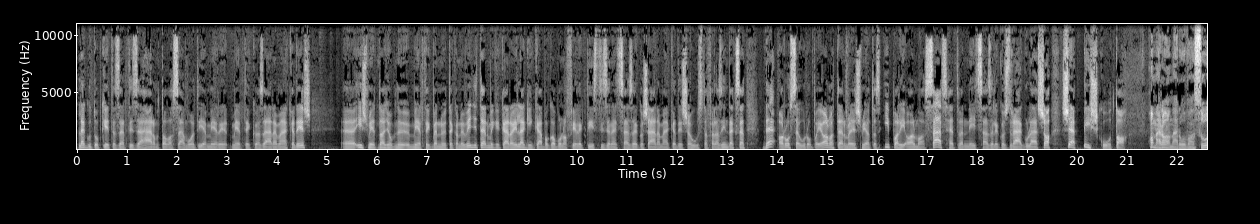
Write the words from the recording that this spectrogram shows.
Legutóbb 2013 tavaszán volt ilyen mér- mértékű az áremelkedés. Ismét nagyobb nő, mértékben nőttek a növényi termékek árai, leginkább a gabonafélek 10-11%-os áremelkedése húzta fel az indexet, de a rossz európai almatermelés miatt az ipari alma 174%-os drágulása se piskóta. Ha már almáról van szó,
